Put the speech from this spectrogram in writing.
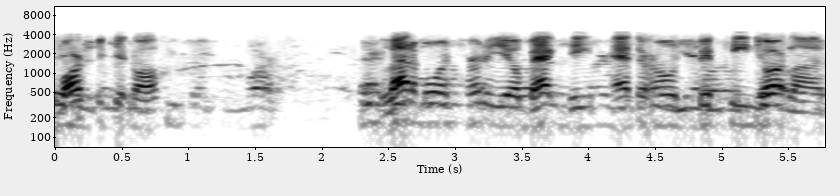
Marsh to kickoff. Lattimore and Turner Yell back deep at their own 15-yard line.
